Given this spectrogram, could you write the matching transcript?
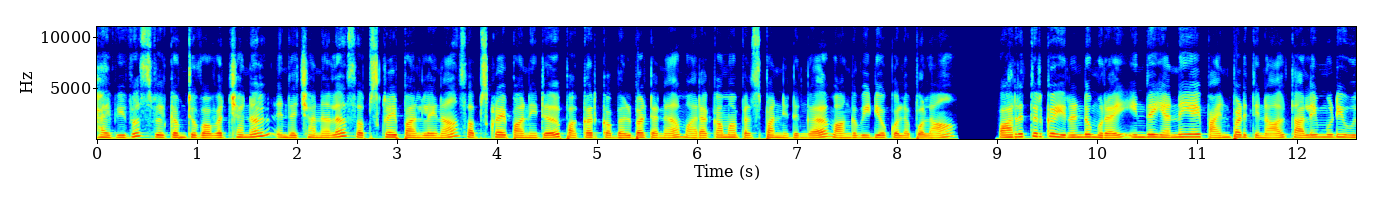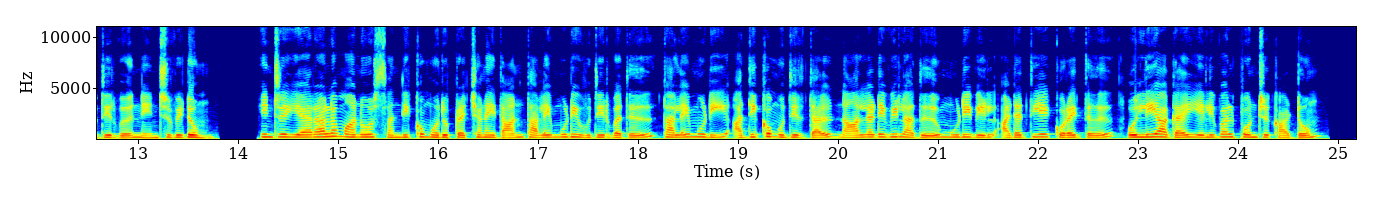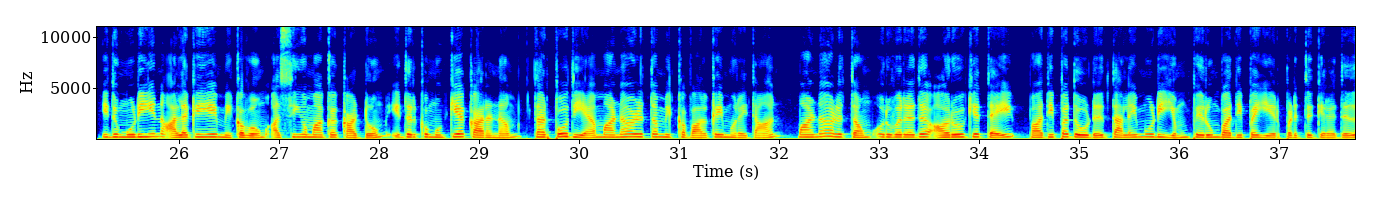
Hi viewers welcome to our channel இந்த சேனலை subscribe பண்ணலைன்னா சப்ஸ்கிரைப் பண்ணிவிட்டு பக்கம் இருக்க பெல் பட்டனை மறக்காமல் ப்ரெஸ் பண்ணிவிடுங்க வாங்க வீடியோக்குள்ளே போகலாம் வாரத்திற்கு இரண்டு முறை இந்த எண்ணெயை பயன்படுத்தினால் தலைமுடி உதிர்வு நின்றுவிடும். இன்று ஏராளமானோர் சந்திக்கும் ஒரு பிரச்சனை தான் தலைமுடி உதிர்வது. தலைமுடி அதிகம் உதிர்தல் நாளடைவில் அது முடிவில் அடர்த்தியை குறைத்து ஒல்லியாக எலிவால் போன்று காட்டும். இது முடியின் அழகையே மிகவும் அசிங்கமாக காட்டும். இதற்கு முக்கிய காரணம் தற்போதைய மன அழுத்தம் மிக்க வாழ்க்கை முறைதான். மன அழுத்தம் ஒருவரது ஆரோக்கியத்தை பாதிப்பதோடு தலைமுடியும் பெரும் பாதிப்பை ஏற்படுத்துகிறது.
